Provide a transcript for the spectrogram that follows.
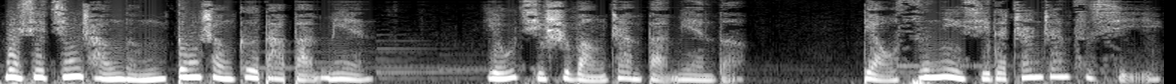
那些经常能登上各大版面，尤其是网站版面的屌丝逆袭的沾沾自喜，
